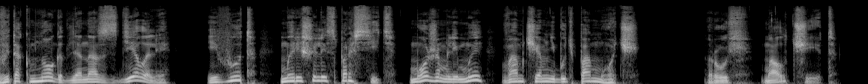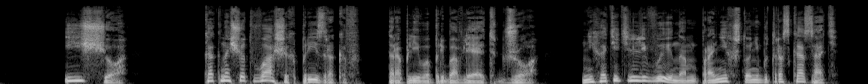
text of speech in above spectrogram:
Вы так много для нас сделали, и вот мы решили спросить, можем ли мы вам чем-нибудь помочь?» Руфь молчит. «И еще. Как насчет ваших призраков?» — торопливо прибавляет Джо. «Не хотите ли вы нам про них что-нибудь рассказать?»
